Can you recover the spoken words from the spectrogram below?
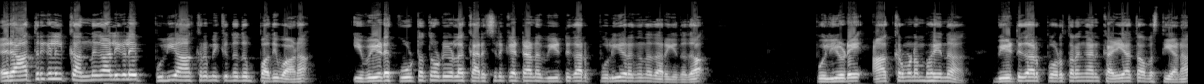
രാത്രികളിൽ കന്നുകാലികളെ പുലി ആക്രമിക്കുന്നതും പതിവാണ്. ഇവയുടെ കൂട്ടത്തോടെയുള്ള കരച്ചിൽ കേട്ടാണ് വീട്ടുകാർ പുലിയിറങ്ങുന്നത് അറിയുന്നത്. പുലിയുടെ ആക്രമണം ഭയന്ന് വീട്ടുകാർ പുറത്തിറങ്ങാൻ കഴിയാത്ത അവസ്ഥയാണ്.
